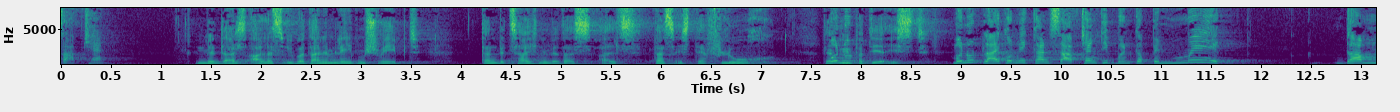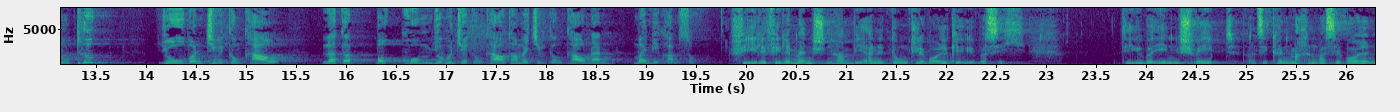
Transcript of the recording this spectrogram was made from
สาปแช่ง Und wenn das alles über deinem Leben schwebt, dann bezeichnen wir das als, das ist der Fluch, der Und- über dir ist. มนุษย์หลายคนมีการสาปแช่งที่เหมือนกับเป็นเมฆดำทึกอยู่บนชีวิตของเขา แล้วก็ปกคลุมอยู่บนชีวิตของเขาทำให้ชีวิตของเขานั้นไม่มีความสุข Viele, viele Menschen haben wie eine dunkle Wolke über sich, die über ihnen schwebt. Und sie können machen, was sie wollen.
